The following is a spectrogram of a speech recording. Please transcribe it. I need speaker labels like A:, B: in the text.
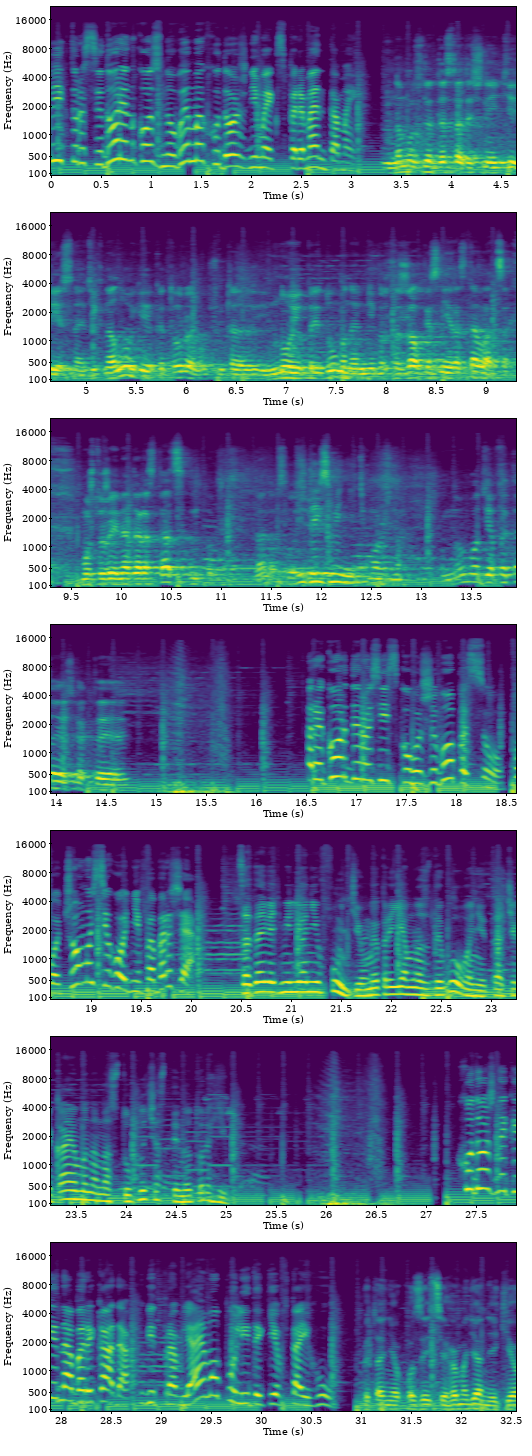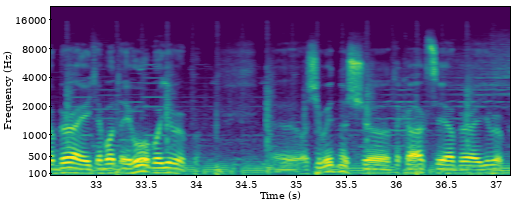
A: Віктор Сидоренко з новими художніми експериментами.
B: На мой взгляд, достаточно интересная технология, которая, в общем-то, мною придумана. Мне просто жалко с ней расставаться. Может, уже и надо расстаться, но в данном случае...
C: Видоизменить можно.
B: Ну вот я пытаюсь как-то
A: Рекорди російського живопису. По чому сьогодні Фаберже?
D: Це 9 мільйонів фунтів. Ми приємно здивовані та чекаємо на наступну частину торгів.
A: Художники на барикадах. Відправляємо політиків в тайгу.
E: питання опозиції громадян, які обирають або Тайгу, або Європу. Е, Очевидно, що така акція обирає Європу.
